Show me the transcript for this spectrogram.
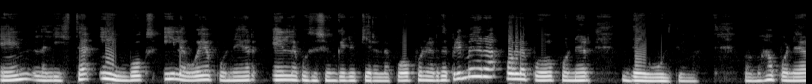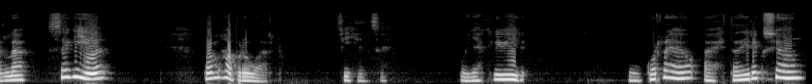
en la lista inbox y la voy a poner en la posición que yo quiera. La puedo poner de primera o la puedo poner de última. Vamos a ponerla seguida. Vamos a probarlo. Fíjense. Voy a escribir un correo a esta dirección.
